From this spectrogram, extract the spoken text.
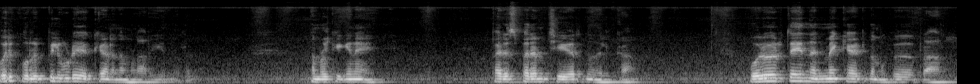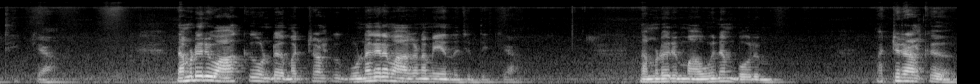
ഒരു കുറിപ്പിലൂടെയൊക്കെയാണ് നമ്മൾ അറിയുന്നത്. നമ്മൾക്കിങ്ങനെ പരസ്പരം ചേർന്ന് നിൽക്കാം. ഓരോരുത്തരെയും നന്മയ്ക്കായിട്ട് നമുക്ക് പ്രാർത്ഥിക്കാം. നമ്മുടെ ഒരു വാക്ക് കൊണ്ട് മറ്റൊരാൾക്ക് ഗുണകരമാകണമേ എന്ന് ചിന്തിക്കാം. നമ്മുടെ ഒരു മൗനം പോലും മറ്റൊരാൾക്ക്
